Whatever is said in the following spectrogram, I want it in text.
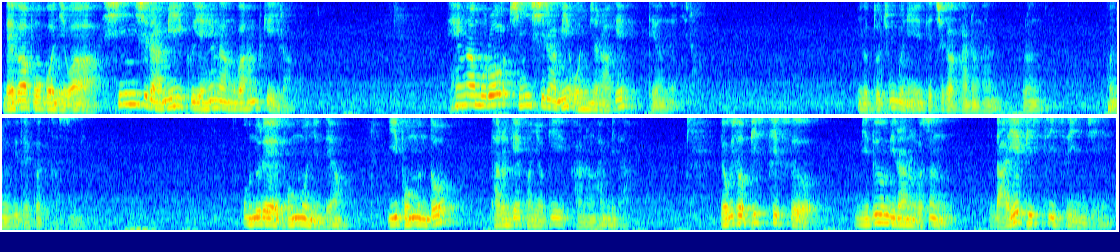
내가 보거니와 신실함이 그의 행함과 함께 일하고 행함으로 신실함이 온전하게 되었느니라. 이것도 충분히 대체가 가능한 그런 번역이 될 것 같습니다. 오늘의 본문인데요. 이 본문도 다르게 번역이 가능합니다. 여기서 피스티스 믿음이라는 것은 나의 피스티스인지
